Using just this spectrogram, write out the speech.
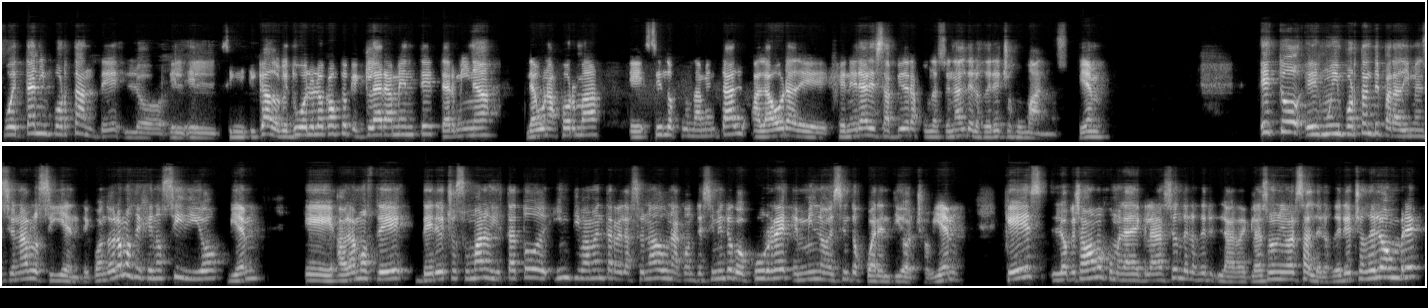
fue tan importante el, significado que tuvo el holocausto que claramente termina de alguna forma eh, siendo fundamental a la hora de generar esa piedra fundacional de los derechos humanos. Bien. Esto es muy importante para dimensionar lo siguiente. Cuando hablamos de genocidio, bien, eh, hablamos de derechos humanos y está todo íntimamente relacionado a un acontecimiento que ocurre en 1948, ¿bien? Que es lo que llamamos como la Declaración, de la Declaración Universal de los Derechos del Hombre,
